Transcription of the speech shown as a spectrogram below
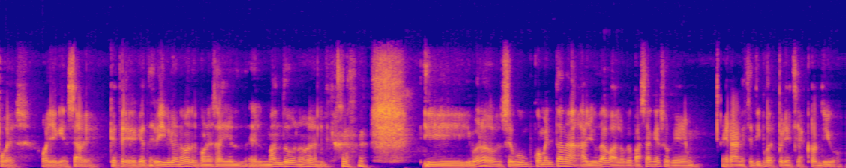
pues, oye, quién sabe, que te, que te vibre, ¿no? Te pones ahí el, mando, ¿no? Y, bueno, según comentan, ayudaba. Lo que pasa que eso, que eran este tipo de experiencias contigo.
